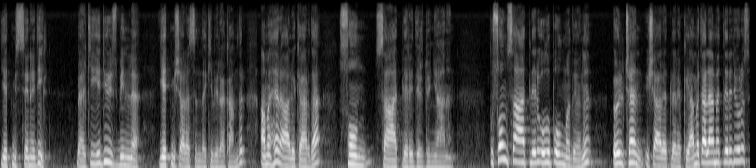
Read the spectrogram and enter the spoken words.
70 sene değil. Belki 700 binle 70 arasındaki bir rakamdır. Ama her halükarda son saatleridir dünyanın. Bu son saatleri olup olmadığını ölçen işaretlere kıyamet alametleri diyoruz.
